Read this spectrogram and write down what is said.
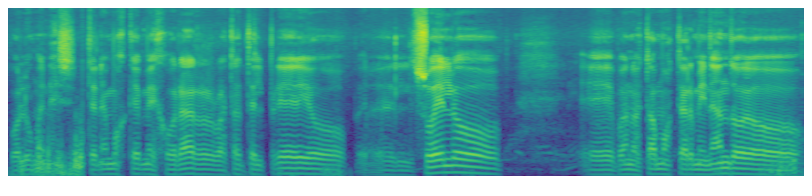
volúmenes. Tenemos que mejorar bastante el predio, el suelo, eh, bueno, estamos terminando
